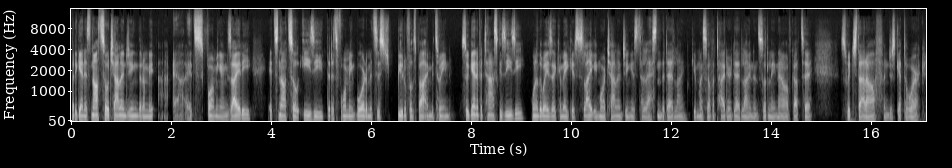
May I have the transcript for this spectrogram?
But again it's not so challenging that i'm uh, it's forming anxiety. It's not so easy that it's forming boredom. It's this beautiful spot in between so again, if a task is easy, one of the ways I can make it slightly more challenging is to lessen the deadline, give myself a tighter deadline, and suddenly now I've got to switch that off and just get to work.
